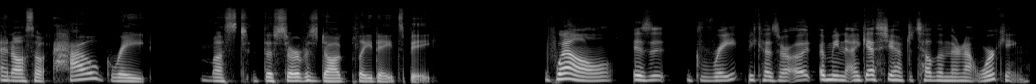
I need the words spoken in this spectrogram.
and also, how great must the service dog play dates be? well, is it great? Because, I mean, I guess you have to tell them they're not working.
